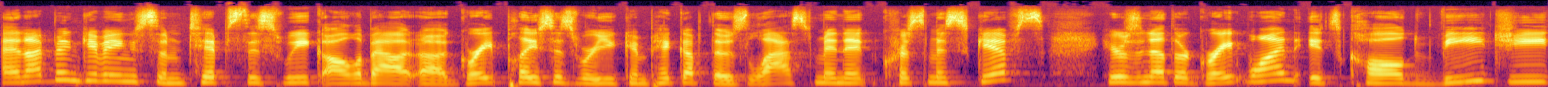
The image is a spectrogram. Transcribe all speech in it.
And I've been giving some tips this week all about uh, great places where you can pick up those last minute Christmas gifts. Here's another great one. It's called VGTCLT,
